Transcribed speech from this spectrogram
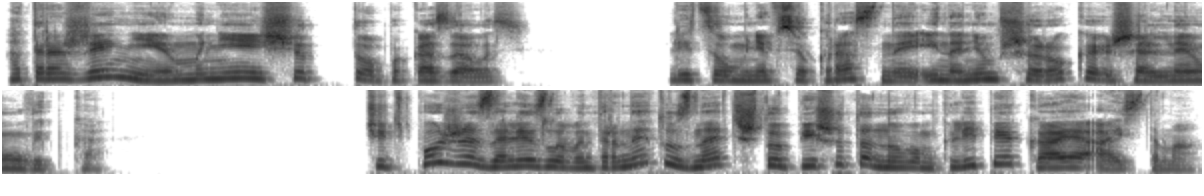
Отражение мне еще то показалось. Лицо у меня все красное, и на нем широкая шальная улыбка. Чуть позже залезла в интернет узнать, что пишут о новом клипе Кая Айстома.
